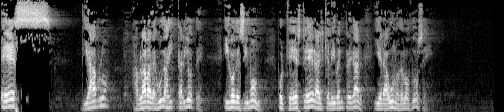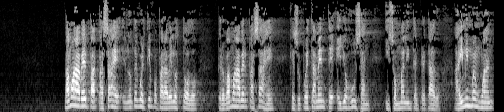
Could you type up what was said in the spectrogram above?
es diablo. Hablaba de Judas Iscariote, hijo de Simón, porque este era el que le iba a entregar y era uno de los doce. Vamos a ver pasajes, no tengo el tiempo para verlos todos, pero vamos a ver pasajes que supuestamente ellos usan y son mal interpretados. Ahí mismo en Juan,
